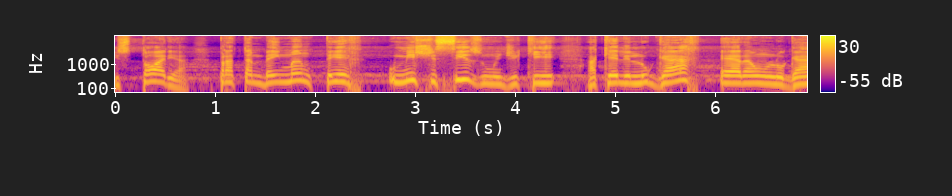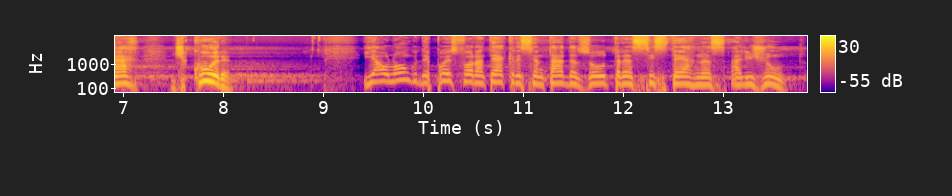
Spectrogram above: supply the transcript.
história para também manter o misticismo de que aquele lugar era um lugar de cura. E ao longo depois foram até acrescentadas outras cisternas ali junto.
